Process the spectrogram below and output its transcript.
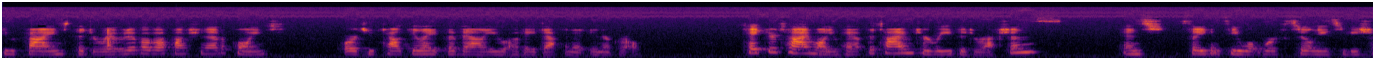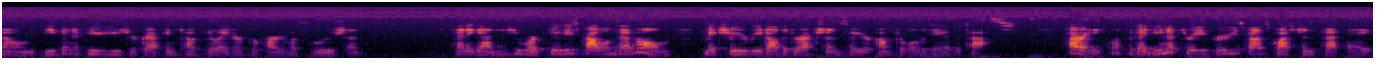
to find the derivative of a function at a point, or to calculate the value of a definite integral. Take your time while you have the time to read the directions and so you can see what work still needs to be shown even if you use your graphing calculator for part of a solution. And again, as you work through these problems at home, make sure you read all the directions so you're comfortable the day of the test. Alrighty, let's look at Unit 3, Free Response Question Set A.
